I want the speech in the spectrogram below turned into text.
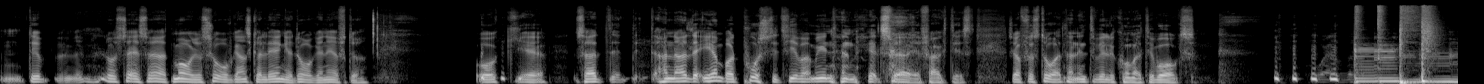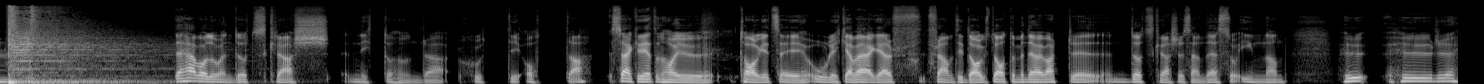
det, låt säga så här att Mario sov ganska länge dagen efter. Och, eh, så att, eh, han hade enbart positiva minnen med Sverige faktiskt. Så jag förstår att han inte ville komma tillbaks. Det här var då en dödskrasch 1978. Säkerheten har ju tagit sig olika vägar fram till dags datum, men det har ju varit eh, dödskrascher sedan dess och innan. Hur, hur,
